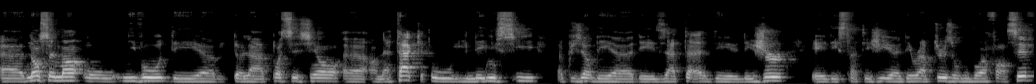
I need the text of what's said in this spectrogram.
euh, non seulement au niveau euh, de la possession euh, en attaque, où il initie plusieurs des, jeux et des stratégies des Raptors au niveau offensif,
